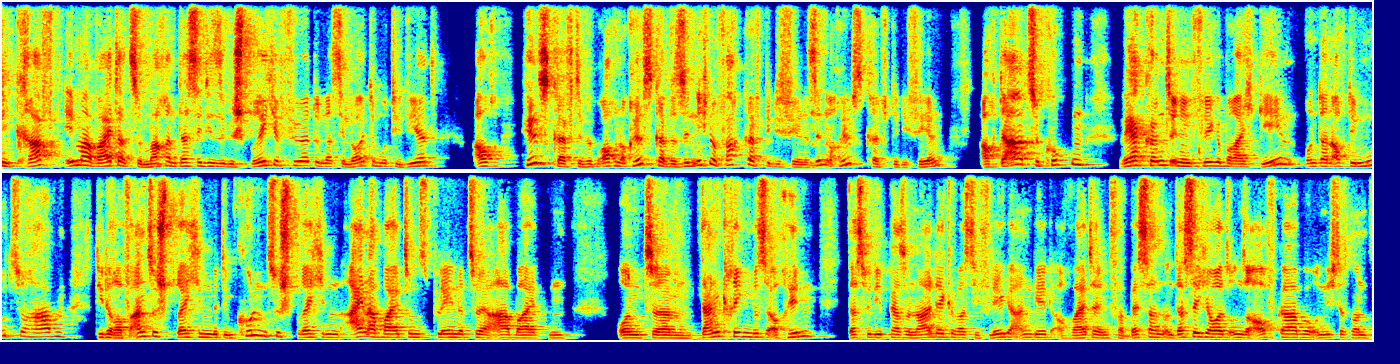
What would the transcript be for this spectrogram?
die Kraft, immer weiterzumachen, dass ihr diese Gespräche führt und dass ihr Leute motiviert, auch Hilfskräfte, wir brauchen auch Hilfskräfte. Es sind nicht nur Fachkräfte, die fehlen, es sind auch Hilfskräfte, die fehlen. Auch da zu gucken, wer könnte in den Pflegebereich gehen und dann auch den Mut zu haben, die darauf anzusprechen, mit dem Kunden zu sprechen, Einarbeitungspläne zu erarbeiten. Und ähm, dann kriegen wir es auch hin, dass wir die Personaldecke, was die Pflege angeht, auch weiterhin verbessern. Und das sehe ich auch als unsere Aufgabe und nicht, dass man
